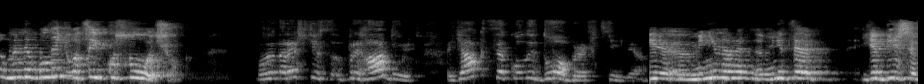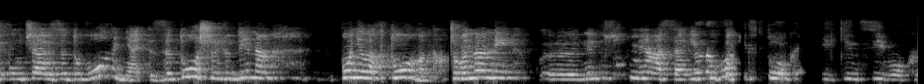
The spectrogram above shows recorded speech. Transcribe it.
в мене болить оцей кусочок. Вони нарешті пригадують, як це коли добре в тілі. І е, мені мені це я більше получаю задоволення за того, що людина поняла, хто вона, що вона не, е, не кусок м'яса і І купа кісток, і кінцівок,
